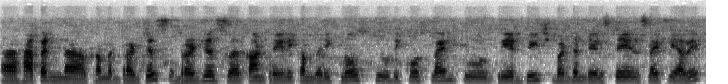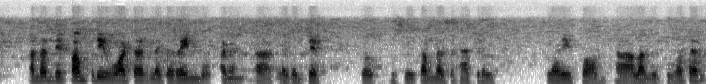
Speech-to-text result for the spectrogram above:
Uh, happen uh, from the dredges. Dredges uh, can't really come very close to the coastline to create beach, but then they'll stay slightly away and then they pump the water like a rainbow, I mean, like a jet. So this will come as a natural slurry form along with the water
